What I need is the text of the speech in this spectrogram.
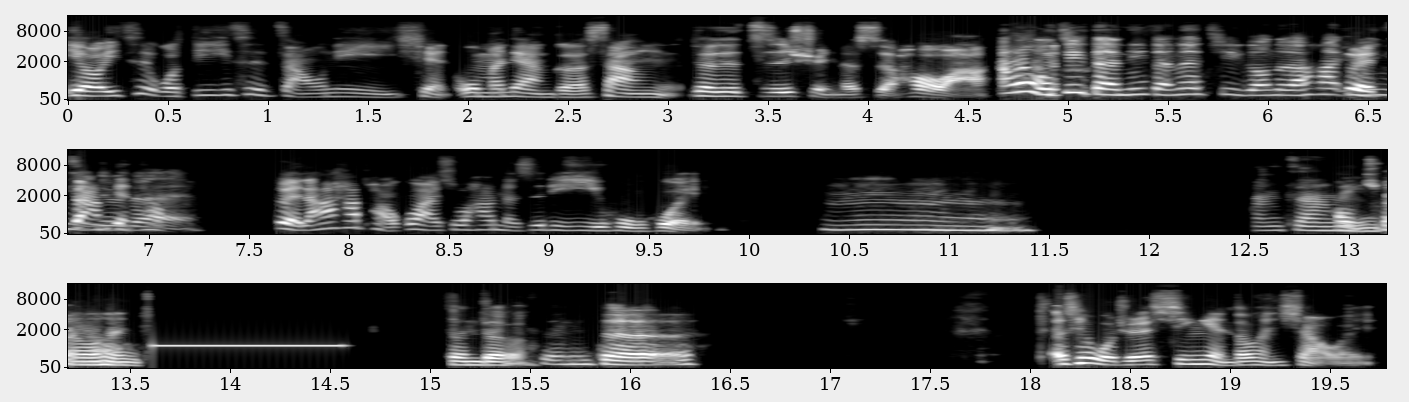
有一次，我第一次找你以前，我们两个上就是咨询的时候啊，啊，我记得你讲那技工的，他对诈骗他，对，然后他跑过来说他们是利益互惠，嗯，张张脸都很。真的，真的，而且我觉得心眼都很小哎、欸。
